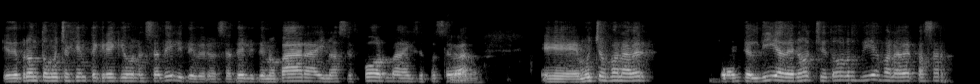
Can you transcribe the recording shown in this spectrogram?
que de pronto mucha gente cree que es un satélite, pero el satélite no para y no hace forma y después se va. Eh, muchos van a ver durante el día, de noche, todos los días van a ver pasar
